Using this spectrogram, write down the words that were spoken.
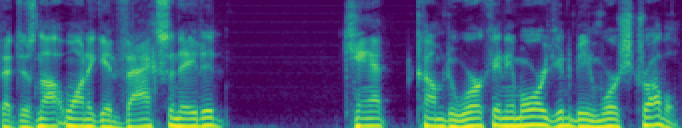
that does not want to get vaccinated can't come to work anymore, you're going to be in worse trouble.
